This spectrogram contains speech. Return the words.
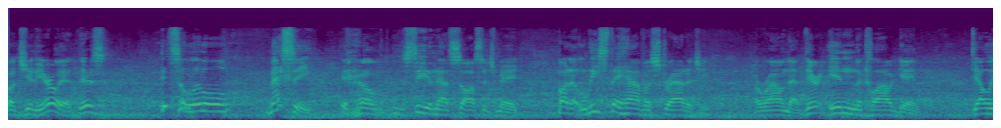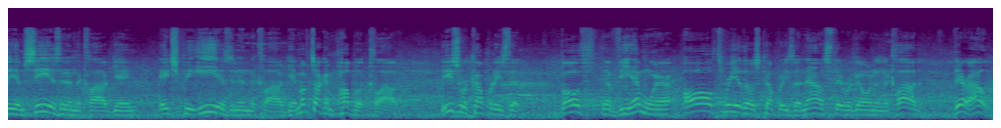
about Ginny earlier. There's, it's a little messy, you know, seeing that sausage made. But at least they have a strategy around that. They're in the cloud game. Dell EMC isn't in the cloud game, HPE isn't in the cloud game. I'm talking public cloud. These were companies that both, you know, VMware, all three of those companies announced they were going in the cloud. They're out.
